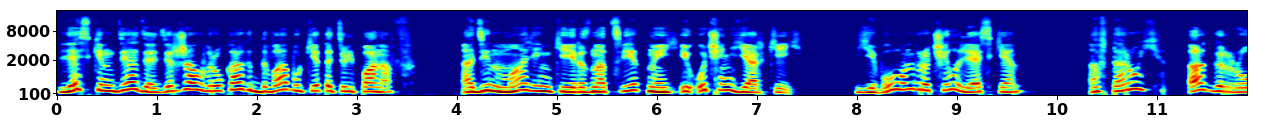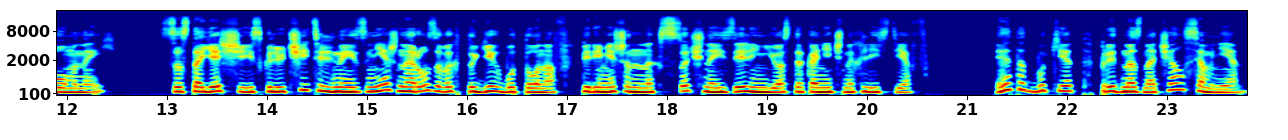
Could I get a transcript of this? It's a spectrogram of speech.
Ляськин дядя держал в руках два букета тюльпанов. Один маленький, разноцветный и очень яркий. Его он вручил Ляське. А второй – огромный, состоящий исключительно из нежно-розовых тугих бутонов, перемешанных с сочной зеленью остроконечных листьев. Этот букет предназначался мне.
